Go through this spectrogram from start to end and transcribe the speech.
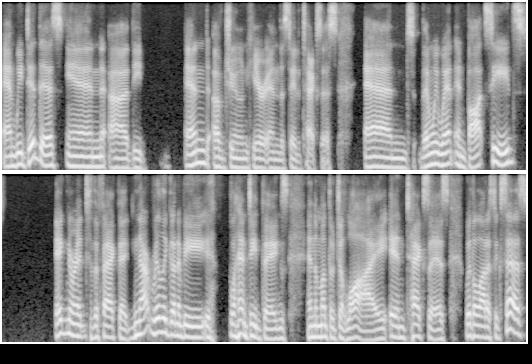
and we did this in uh, the end of June here in the state of Texas. And then we went and bought seeds ignorant to the fact that you're not really going to be planting things in the month of July in Texas with a lot of success.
